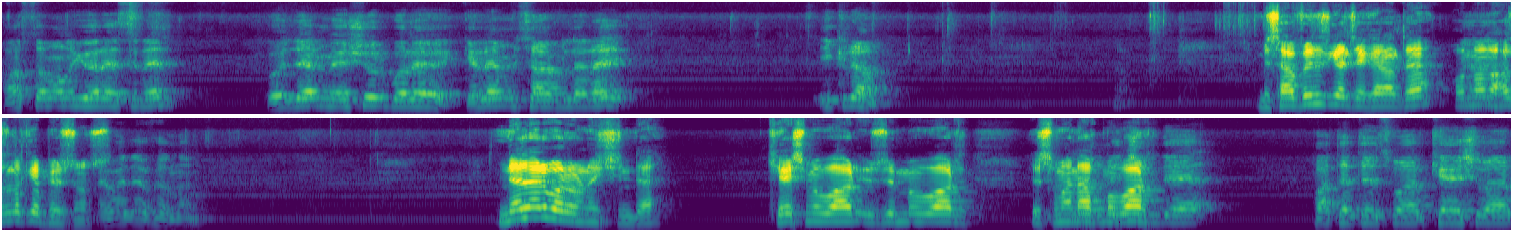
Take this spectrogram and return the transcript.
Kastamonu yöresinin özel meşhur böreği. Gelen misafirlere ikram. Misafiriniz gelecek herhalde. Ondan da Evet. hazırlık yapıyorsunuz. Evet efendim. Neler var onun içinde? Keş mi var, üzüm mü var, ıspanak mı var? içinde patates var, keş var.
